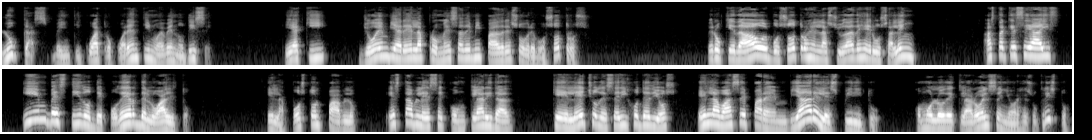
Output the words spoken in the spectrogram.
Lucas 24:49 nos dice, He aquí, yo enviaré la promesa de mi Padre sobre vosotros. Pero quedaos vosotros en la ciudad de Jerusalén hasta que seáis investidos de poder de lo alto. El apóstol Pablo establece con claridad que el hecho de ser hijos de Dios es la base para enviar el Espíritu, como lo declaró el Señor Jesucristo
